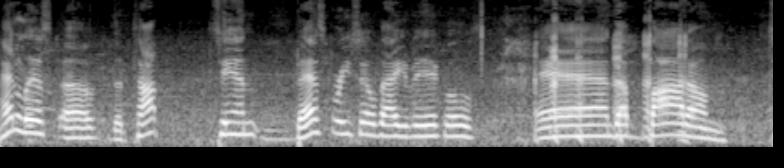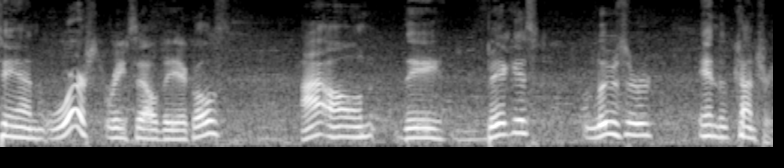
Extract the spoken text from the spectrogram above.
I had a list of the top 10 best resale value vehicles and the bottom 10 worst resale vehicles. I own the biggest loser in the country.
